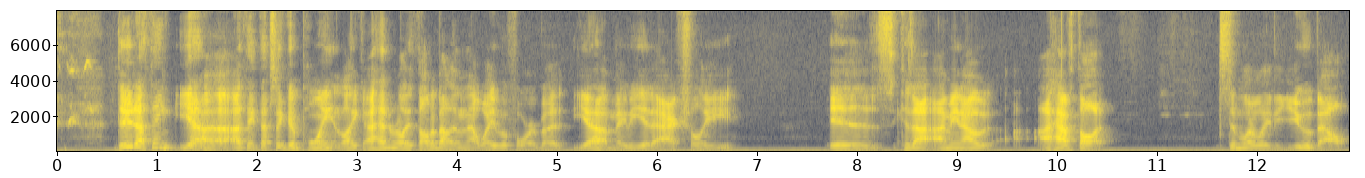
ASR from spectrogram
Dude, I think yeah, I think that's a good point. Like I hadn't really thought about it in that way before, but yeah, maybe it actually is because I I mean I I have thought similarly to you about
